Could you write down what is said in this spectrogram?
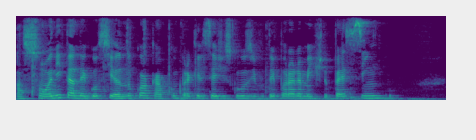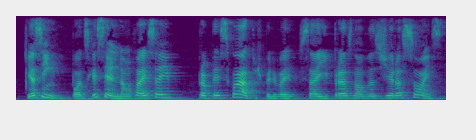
a Sony tá negociando com a Capcom para que ele seja exclusivo temporariamente do PS5. E assim, pode esquecer, ele não vai sair pra PS4, tipo, ele vai sair para as novas gerações.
